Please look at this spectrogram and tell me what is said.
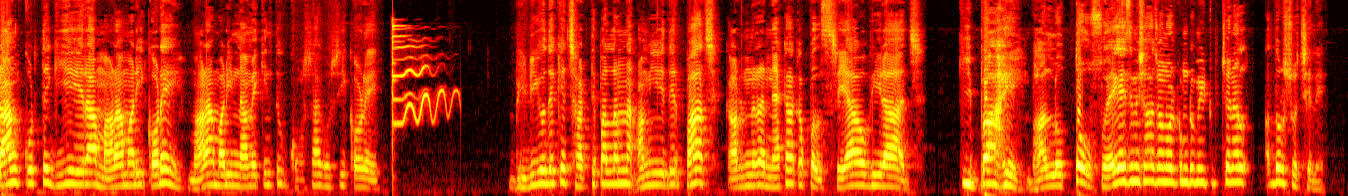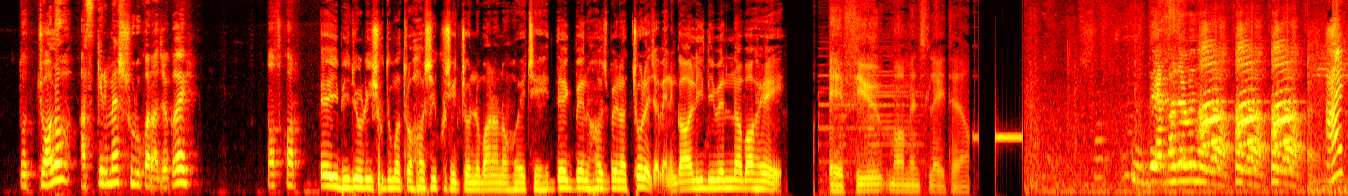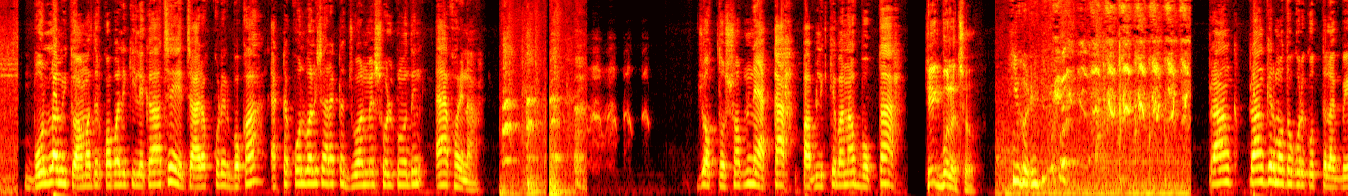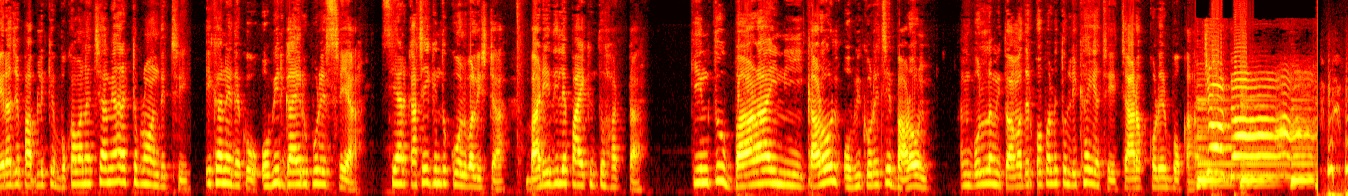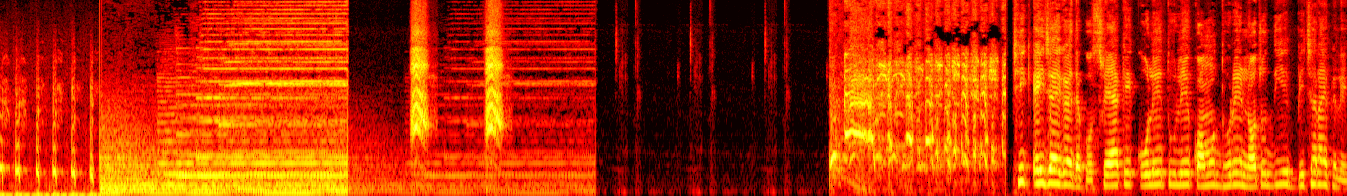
Prank করতে গিয়ে এরা মারামারি করে। মারামারির নামে কিন্তু ঘষাঘষি করে। ভিডিও দেখে ছাড়তে পারলাম না আমি এদের পাঁচ কারণ এরা ন্যাকা কাপল শ্রেয়া অভিরাজ। কি বাহে ভালো তো। সয়ে গেছে আমি Shahjahan welcome to YouTube channel আদর্শ ছেলে। তো চলো আজকের ম্যাচ শুরু করা যাক এই টস কর। এই ভিডিওটি শুধুমাত্র হাসি খুশির জন্য বানানো হয়েছে। দেখবেন হাসবেন আর চলে যাবেন। গালি দিবেন না বাহে। A few moments later. দেখা যাবে না বললামই তো আমাদের কপালে কি লেখা আছে? চার অক্ষরের বোকা একটা কোলবালিশ আর একটা জোয়ান মেয়ের শরীর কোনোদিন এক হয় না। যত সব ন্যাকা পাবলিককে বানাও বোকা। ঠিক বলেছ। প্রাঙ্ক প্রাঙ্কের মতো করে করতে লাগবে। এরা যে পাবলিককে বোকা বানাচ্ছে আমি আর একটা প্রমাণ দিচ্ছি। এখানে দেখো অভির গায়ের উপরে শ্রেয়া। শ্রেয়ার কাছেই কিন্তু কোলবালিশটা। বাড়িয়ে দিলে পায় কিন্তু হাতটা। কিন্তু বাড়ায়নি, কারণ অভি করেছে বারণ। আমি বললামই তো, আমাদের কপালে তো লেখাই আছে, চার অক্ষরের বোকা। ঠিক এই জায়গায় দেখো, শ্রেয়াকে কোলে তুলে কমর ধরে নজর দিয়ে বিছানায় ফেলে।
